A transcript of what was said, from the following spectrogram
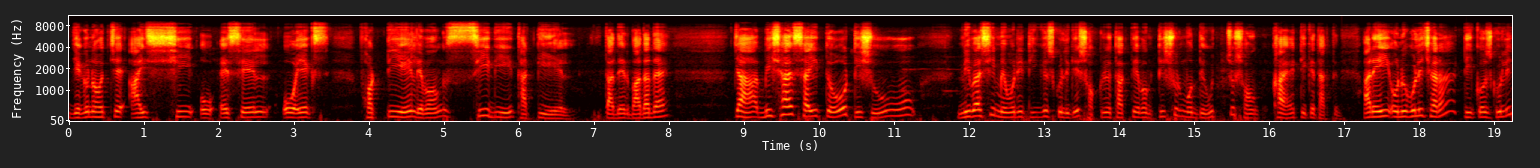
যেগুলো হচ্ছে আইসিও এসএল ও এক্স ফর্টি এল এবং সিডি থার্টি এল, তাদের বাধা দেয়, যা বিষাশায়িত টিস্যু, নিবাসী মেমোরি টিকেসগুলিকে সক্রিয় থাকতে এবং টিস্যুর মধ্যে উচ্চ সংখ্যায় টিকে থাকতে আর এই অণুগুলি ছাড়া টি কোষগুলি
